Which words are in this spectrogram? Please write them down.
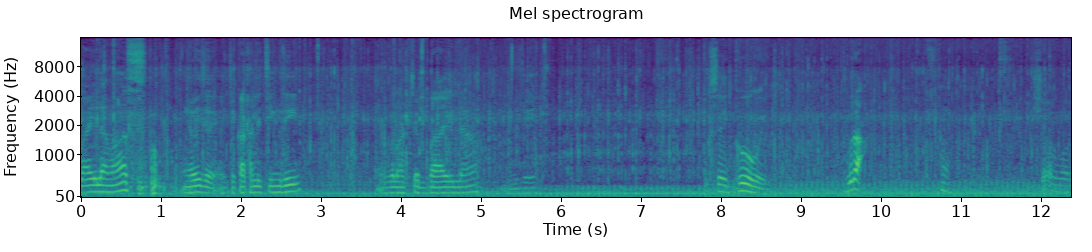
বাইলা মাছ ওই যে এই যে কাঁঠালি চিংড়ি এগুলো হচ্ছে বাইলা সে গুই গুড়া বিশাল বড়।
